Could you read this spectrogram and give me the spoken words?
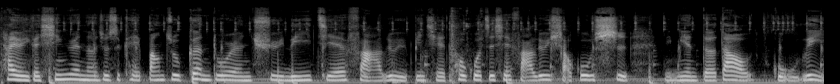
他有一个心愿呢，就是可以帮助更多人去理解法律，并且透过这些法律小故事里面得到鼓励。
